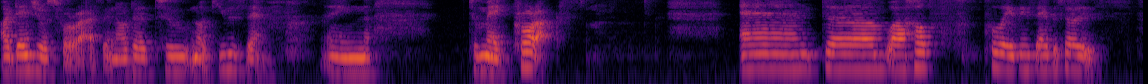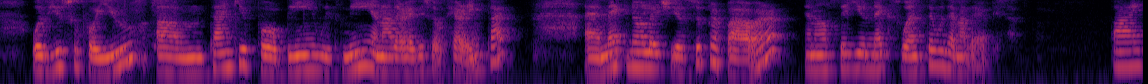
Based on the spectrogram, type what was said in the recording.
are dangerous for us in order to not use them in to make products. And uh, well, hopefully this episode is was useful for you. Um, thank you for being with me. Another episode of Hair Impact. Uh, make knowledge your superpower, and I'll see you next Wednesday with another episode. Bye.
